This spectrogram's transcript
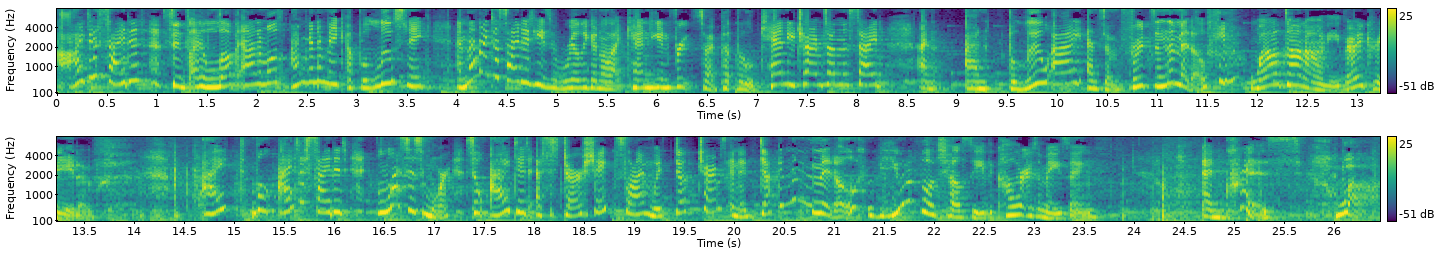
I decided since I love animals, I'm gonna make a blue snake, and then I decided he's really gonna like candy and fruit, so I put little candy charms on the side and and blue eye and some fruits in the middle. Well done, Annie. Very creative. I well, I decided less is more, so I did a star-shaped slime with duck charms and a duck in the middle. Beautiful, Chelsea. The color is amazing. And Chris, Well,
